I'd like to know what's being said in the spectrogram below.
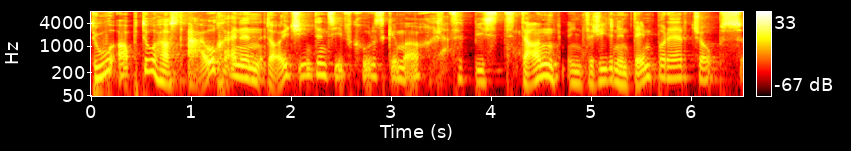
Du, Abdu, hast auch einen Deutsch-Intensivkurs gemacht, bist dann in verschiedenen Temporärjobs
